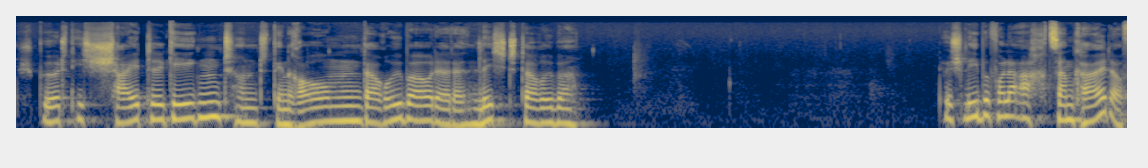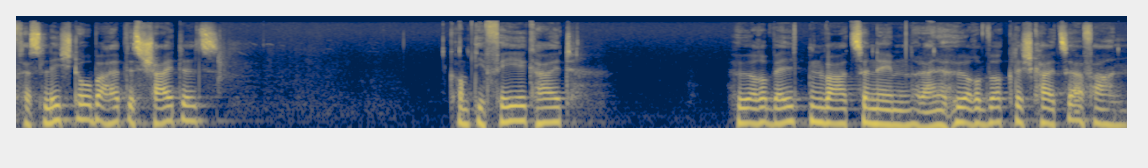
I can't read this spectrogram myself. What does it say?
Spürt die Scheitelgegend und den Raum darüber oder das Licht darüber. Durch liebevolle Achtsamkeit auf das Licht oberhalb des Scheitels kommt die Fähigkeit, höhere Welten wahrzunehmen oder eine höhere Wirklichkeit zu erfahren.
